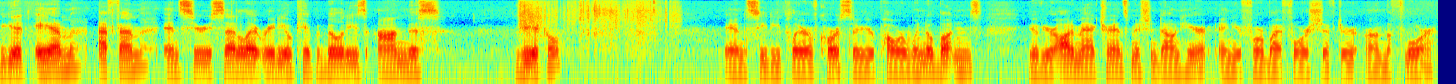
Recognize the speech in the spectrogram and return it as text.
You get AM, FM, and Sirius satellite radio capabilities on this vehicle. And the CD player, of course, they're your power window buttons. You have your automatic transmission down here and your 4x4 shifter on the floor.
